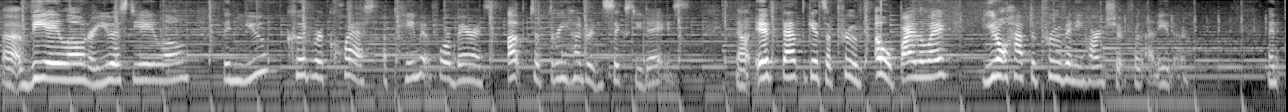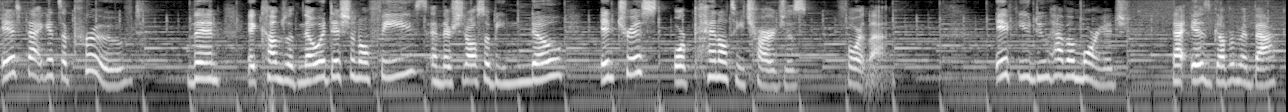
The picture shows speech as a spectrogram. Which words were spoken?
uh, VA loan or USDA loan, then you could request a payment forbearance up to 360 days. Now, if that gets approved, oh, by the way, you don't have to prove any hardship for that either. And if that gets approved, then it comes with no additional fees and there should also be no interest or penalty charges for that. If you do have a mortgage that is government backed,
